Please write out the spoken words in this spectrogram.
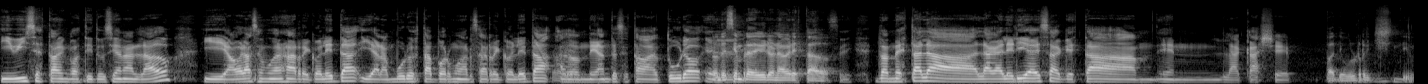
y Bis está en Constitución al lado. Y ahora se mudaron a Recoleta y Aramburu está por mudarse a Recoleta, a donde antes estaba Arturo. Donde el- siempre debieron haber estado. Sí. Donde está la, la galería esa que está mm, en la calle. Patio Bullrich, tipo.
